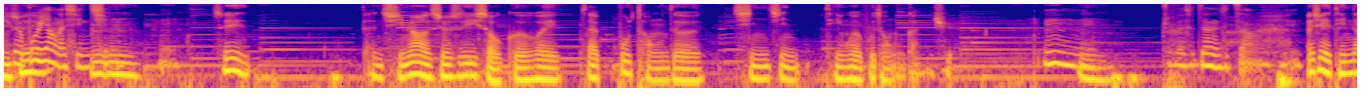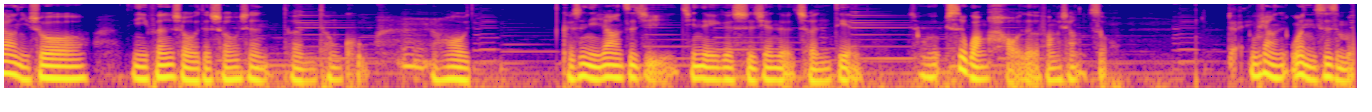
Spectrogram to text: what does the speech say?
一个不一样的心情。所以很奇妙的就是一首歌会在不同的心境听会有不同的感觉，嗯，嗯，这个是真的是这样。而且听到你说你分手的时候是很很痛苦，嗯然后可是你让自己经历一个时间的沉淀，是是往好的方向走。对我想问你是怎么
